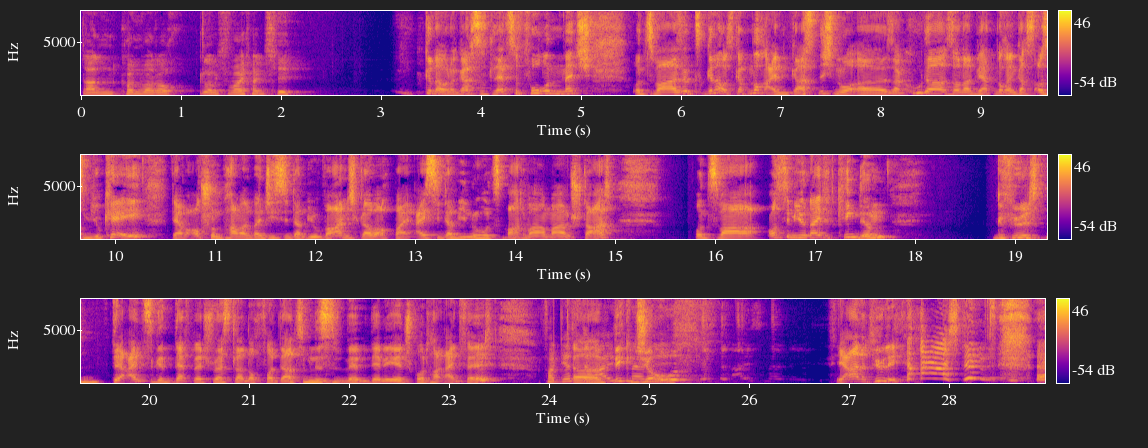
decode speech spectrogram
Dann können wir doch, glaube ich, weitergehen. Genau, dann gab es das letzte Foren-Match. Und zwar, genau, es gab noch einen Gast, nicht nur äh, Sakuda, sondern wir hatten noch einen Gast aus dem UK, der aber auch schon ein paar Mal bei GCW war. Und ich glaube auch bei ICW No Holds Barred war er mal am Start. Und zwar aus dem United Kingdom. Gefühlt der einzige Deathmatch-Wrestler noch von da, zumindest der, der mir jetzt spontan einfällt. Vergesst Äh, Big Joe. Ja, natürlich. Stimmt. Ja,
